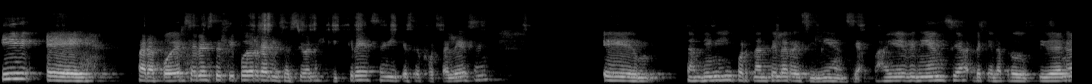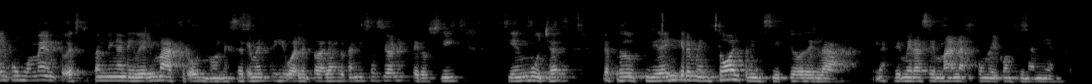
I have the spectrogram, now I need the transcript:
Y eh, para poder ser este tipo de organizaciones que crecen y que se fortalecen, eh, también es importante la resiliencia. Hay evidencia de que la productividad en algún momento, esto también a nivel macro, no necesariamente es igual en todas las organizaciones, pero sí, sí en muchas, la productividad incrementó al principio de la, las primeras semanas con el confinamiento.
